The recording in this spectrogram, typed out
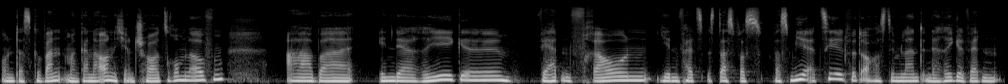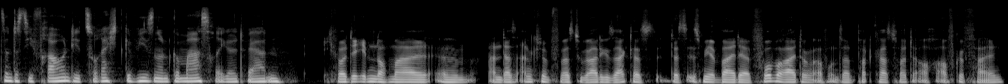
und das Gewand. Man kann da auch nicht in Shorts rumlaufen. Aber in der Regel werden Frauen, jedenfalls ist das, was, was mir erzählt wird, auch aus dem Land, in der Regel werden, sind es die Frauen, die zurechtgewiesen und gemaßregelt werden. Ich wollte eben nochmal ähm, an das anknüpfen, was du gerade gesagt hast. Das ist mir bei der Vorbereitung auf unseren Podcast heute auch aufgefallen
